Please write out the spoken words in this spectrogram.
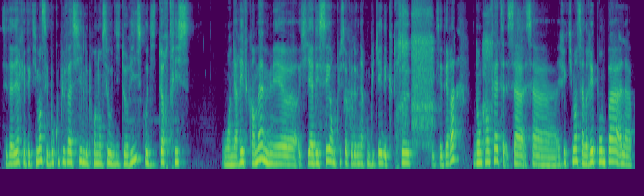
C'est-à-dire qu'effectivement, c'est beaucoup plus facile de prononcer auditoris qu'auditeur-trice. Où on y arrive quand même, mais euh, s'il y a des C, en plus, ça peut devenir compliqué, des creux, etc. Donc, en fait, ça, ça, effectivement, ça ne répond pas à la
